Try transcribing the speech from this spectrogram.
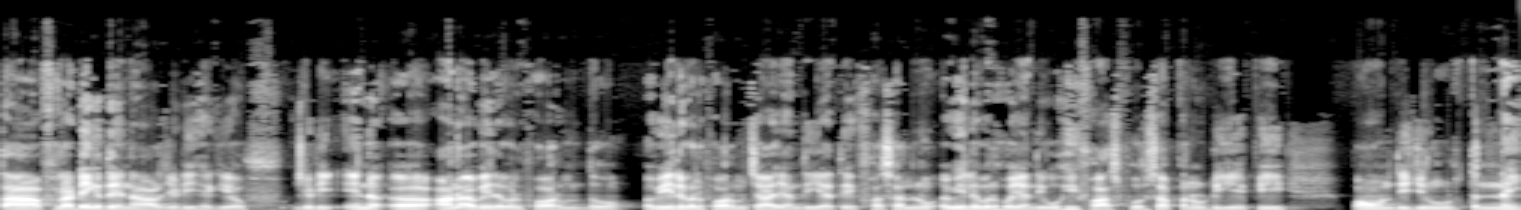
ਤਾਂ ਫਲੱਡਿੰਗ ਦੇ ਨਾਲ ਜਿਹੜੀ ਹੈਗੀ ਉਹ ਫ- ਜਿਹੜੀ ਇਨ ਅਨਅਵੇਲੇਬਲ ਫਾਰਮ ਤੋਂ ਅਵੇਲੇਬਲ ਫਾਰਮ ਚ ਆ ਜਾਂਦੀ ਹੈ ਤੇ ਫਸਲ ਨੂੰ ਅਵੇਲੇਬਲ ਹੋ ਜਾਂਦੀ, ਉਹੀ ਫਾਸਫੋਰਸ ਆਪਾਂ ਨੂੰ ਡੀਏਪੀ ਪਾਉਣ ਦੀ ਜ਼ਰੂਰਤ ਨਹੀਂ।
